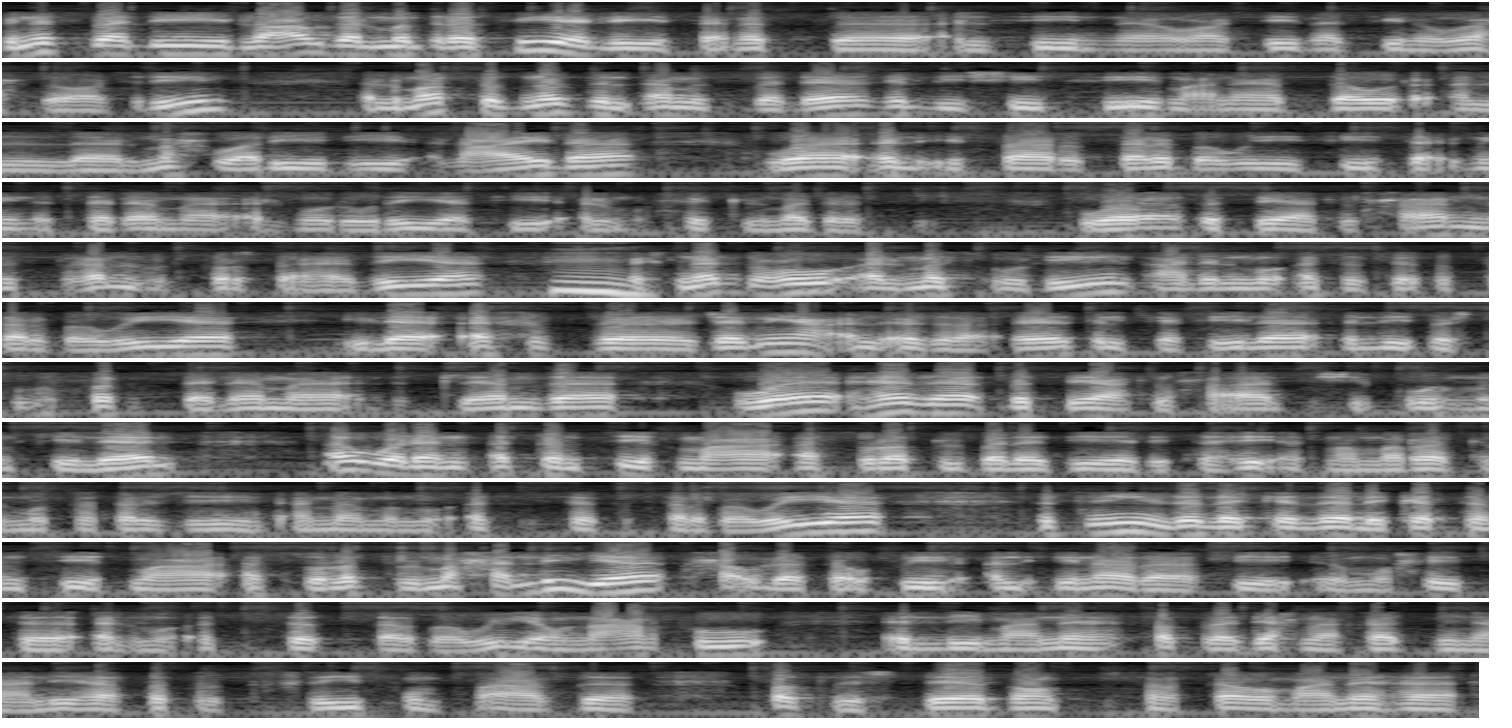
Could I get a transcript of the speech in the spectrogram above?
بالنسبة للعودة المدرسية لسنة 2020 2021 المرصد نزل أمس بلاغ اللي يشيد فيه معناها الدور المحوري للعائلة والإطار التربوي في تأمين السلامة المرورية في المحيط المدرسي. وبطبيعه الحال نستغل الفرصة هذه باش ندعو المسؤولين عن المؤسسات التربوية إلى أخذ جميع الإجراءات الكفيلة اللي باش توفر السلامة للتلامذه وهذا بطبيعة الحال باش يكون من خلال اولا التنسيق مع السلطات البلدية لتهيئة ممرات المترجلين أمام المؤسسات التربوية، اثنين زاد كذلك التنسيق مع السلطات المحلية حول توفير الإنارة في محيط المؤسسات التربوية. ونعرفوا اللي معناها الفترة اللي إحنا قادمين عليها فترة خريف ومن بعد فصل الشتاء donc معناها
